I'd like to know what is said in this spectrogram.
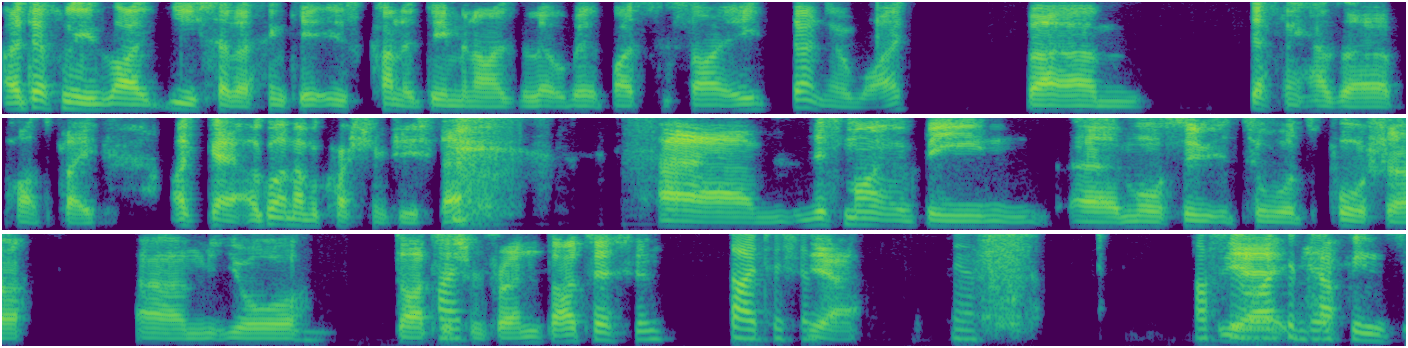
I definitely like you said. I think it is kind of demonized a little bit by society. Don't know why, but um, definitely has a part to play. Okay, I've got another question for you, Steph. um, this might have been uh, more suited towards Portia, um, your dietitian friend, dietitian. Dietitian. Yeah. Yeah. I'll see yeah, what I can do. Caffeine's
